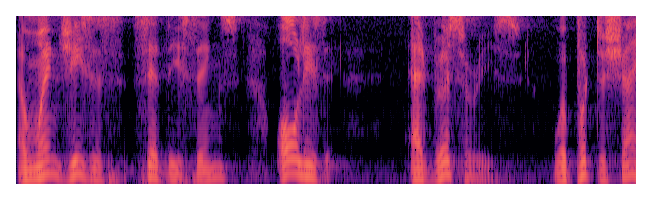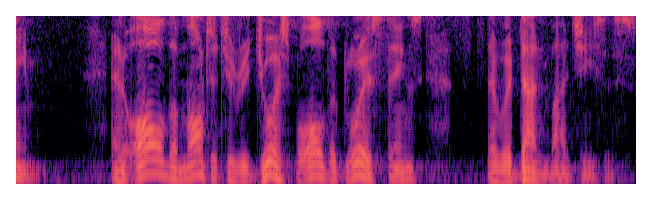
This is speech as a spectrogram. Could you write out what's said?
And when Jesus said these things, all his adversaries were put to shame, and all the multitude rejoiced for all the glorious things that were done by Jesus.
